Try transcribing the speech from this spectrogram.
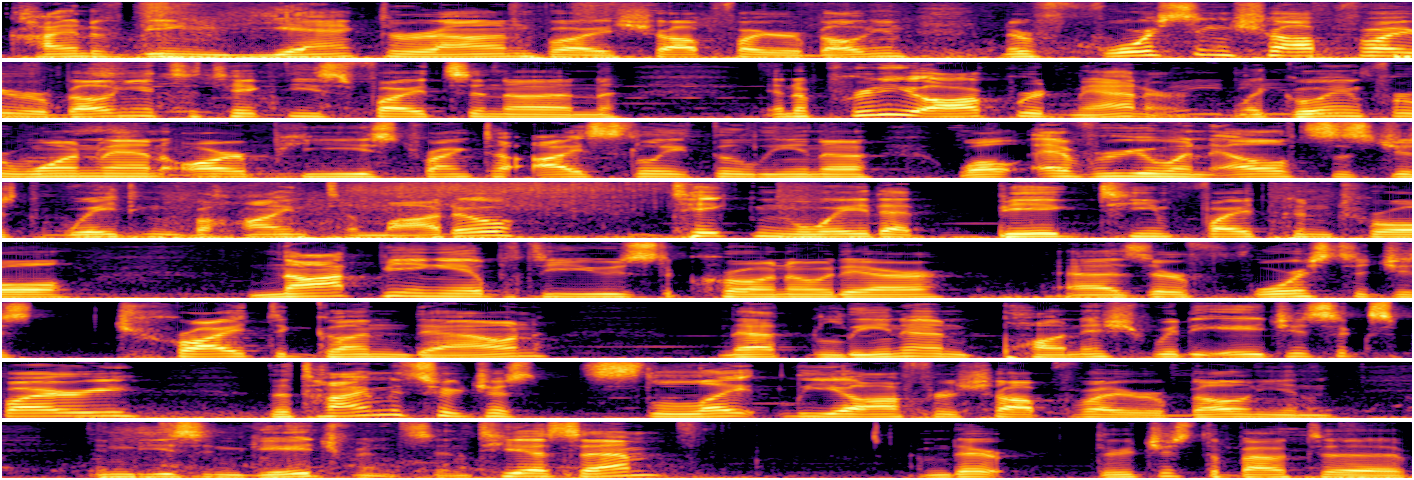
kind of being yanked around by Shopify Rebellion, they're forcing Shopify Rebellion to take these fights in an in a pretty awkward manner. Like going for one-man RPs, trying to isolate the Lina, while everyone else is just waiting behind Tomato, taking away that big team fight control, not being able to use the Chrono there, as they're forced to just try to gun down that Lina and punish with the Aegis expiry. The timings are just slightly off for Shopify Rebellion in these engagements. And TSM, they're they're just about to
